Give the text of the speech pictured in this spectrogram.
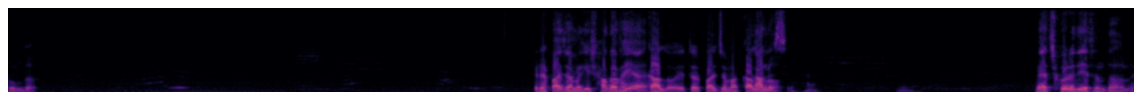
সুন্দর। এটা পায়জামা কি সাদা ভাইয়া? কালো এটার পায়জামা কালো? দিছে, হ্যাঁ। ম্যাচ করে দিয়েছেন তাহলে।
